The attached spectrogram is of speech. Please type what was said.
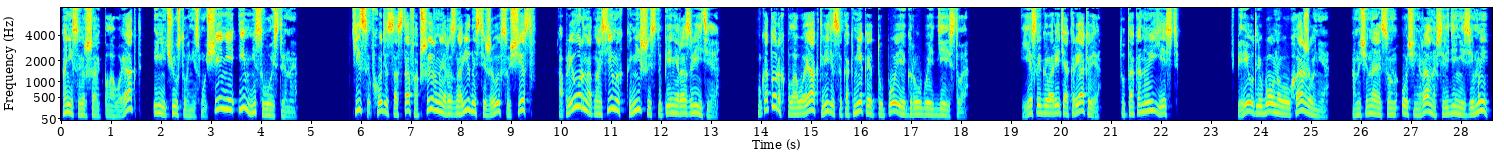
Они совершают половой акт, и ни чувства, ни смущения им не свойственны. Птицы входят в состав обширной разновидности живых существ, априорно относимых к низшей ступени развития, у которых половой акт видится как некое тупое и грубое действо. Если говорить о крякве, то так оно и есть. В период любовного ухаживания, а начинается он очень рано, в середине зимы,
